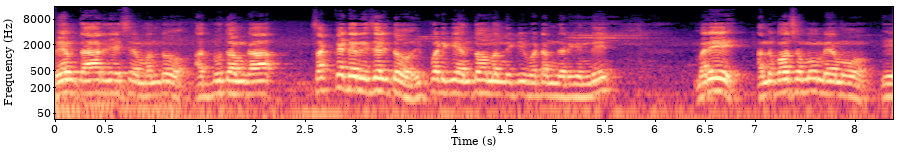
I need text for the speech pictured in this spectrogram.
మేము తయారు చేసే మందు అద్భుతంగా చక్కటి రిజల్ట్ ఇప్పటికీ ఎంతో మందికి ఇవ్వటం జరిగింది. మరి అందుకోసము మేము ఈ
